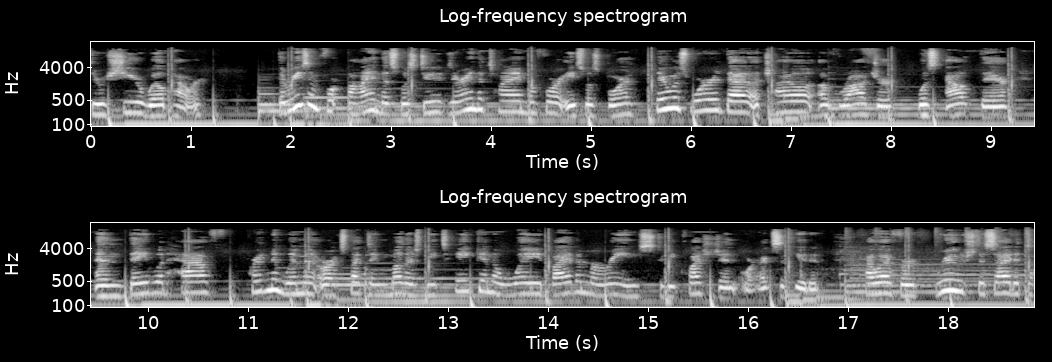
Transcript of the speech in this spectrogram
through sheer willpower. The reason for, behind this was due during the time before Ace was born, there was word that a child of Roger was out there and they would have pregnant women or expecting mothers be taken away by the Marines to be questioned or executed. However, Rouge decided to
